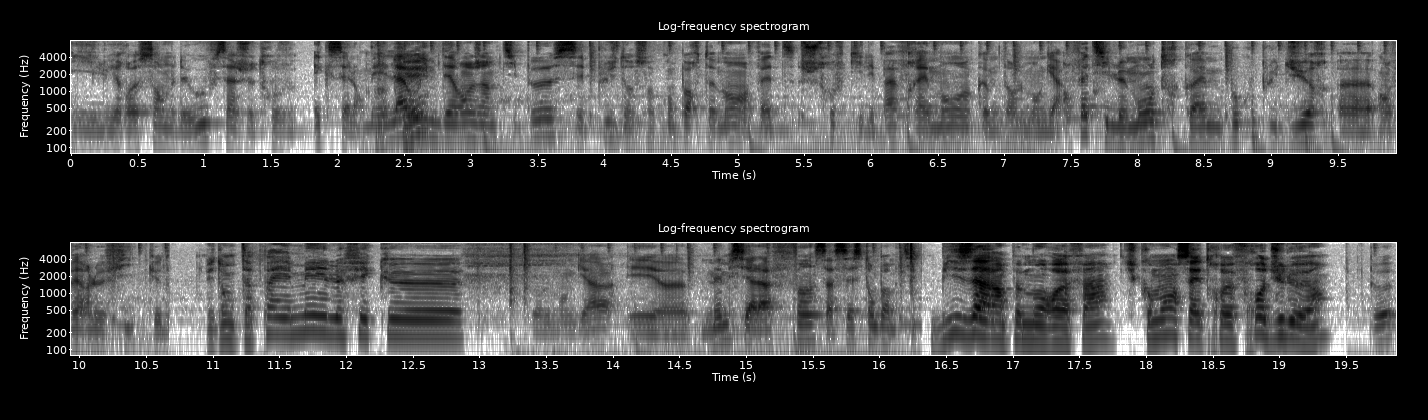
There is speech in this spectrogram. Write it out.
Il lui ressemble de ouf, ça je trouve excellent. Mais là où il me dérange un petit peu, c'est plus dans son comportement en fait. Je trouve qu'il est pas vraiment comme dans le manga. En fait, il le montre quand même beaucoup plus dur euh, envers Luffy que Et donc, t'as pas aimé le fait que. dans le manga. Et euh, même si à la fin ça s'estompe un petit Bizarre un peu mon ref, hein. Tu commences à être frauduleux, hein. peu,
